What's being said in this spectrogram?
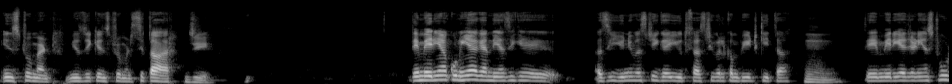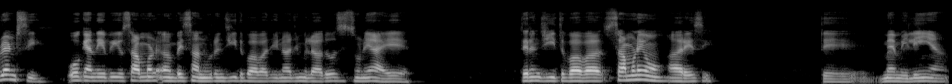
instrument 뮤직 instrument sitar. ਜੀ। ਤੇ ਮੇਰੀਆਂ ਕੁੜੀਆਂ ਕਹਿੰਦੀਆਂ ਸੀ ਕਿ ਅਸੀਂ ਯੂਨੀਵਰਸਿਟੀ ਗਏ ਯੂਥ ਫੈਸਟੀਵਲ ਕੰਪੀਟ ਕੀਤਾ। ਹੂੰ। ਤੇ ਮੇਰੀਆਂ ਜਿਹੜੀਆਂ ਸਟੂਡੈਂਟ ਸੀ ਉਹ ਕਹਿੰਦੇ ਵੀ ਸਾਹਮਣੇ ਵੀ ਸਾਨੂੰ ਰਣਜੀਤ ਬਾਵਾ ਜੀ ਨਾਲ ਅੱਜ ਮਿਲਾ ਦਿਓ ਅਸੀਂ ਸੁਣਿਆ ਆਏ ਹੈ ਤੇ ਰਣਜੀਤ ਬਾਵਾ ਸਾਹਮਣੇੋਂ ਆ ਰਹੇ ਸੀ। ਤੇ ਮੈਂ ਮਿਲੀ ਆ।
